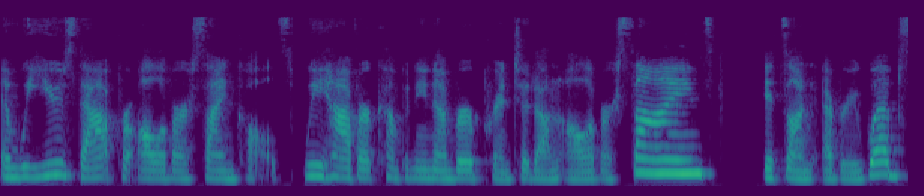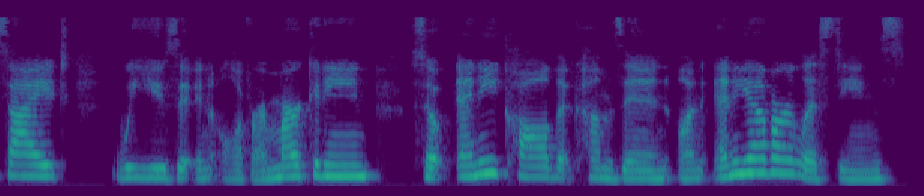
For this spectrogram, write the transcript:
and we use that for all of our sign calls. We have our company number printed on all of our signs. It's on every website. We use it in all of our marketing. So any call that comes in on any of our listings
